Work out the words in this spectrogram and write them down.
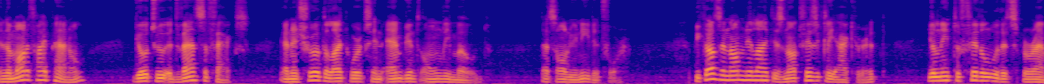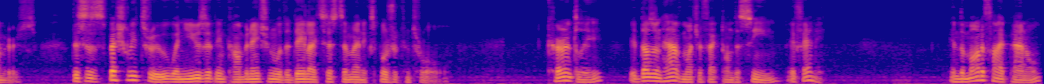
In the Modify panel, go to Advanced Effects and ensure the light works in ambient only mode. That's all you need it for. Because an OmniLight is not physically accurate, you'll need to fiddle with its parameters. This is especially true when you use it in combination with the daylight system and exposure control. Currently, it doesn't have much effect on the scene, if any. In the Modify panel,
